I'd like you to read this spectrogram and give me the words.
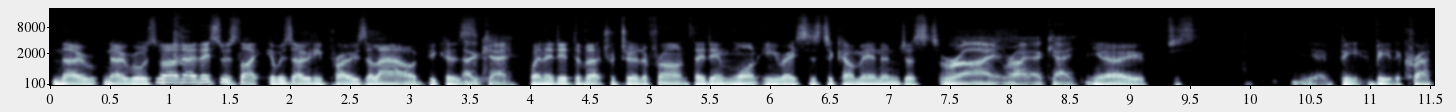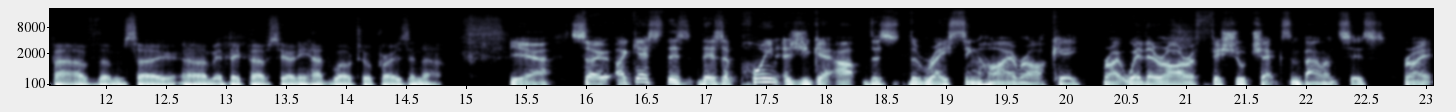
No, no rules. Well, no, this was like it was only pros allowed because okay, when they did the virtual Tour de France, they didn't want e racers to come in and just right, right, okay, you know, just you know, beat beat the crap out of them. So um, they purposely only had World Tour pros in that. Yeah. So I guess there's there's a point as you get up there's the racing hierarchy, right, where there are official checks and balances, right?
